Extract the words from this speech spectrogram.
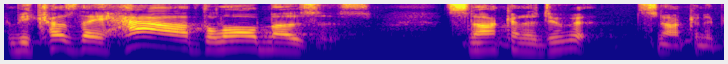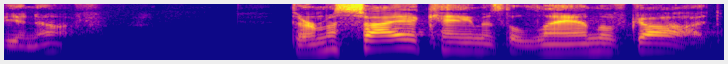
and because they have the law of Moses, it's not going to do it. It's not going to be enough. Their Messiah came as the Lamb of God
